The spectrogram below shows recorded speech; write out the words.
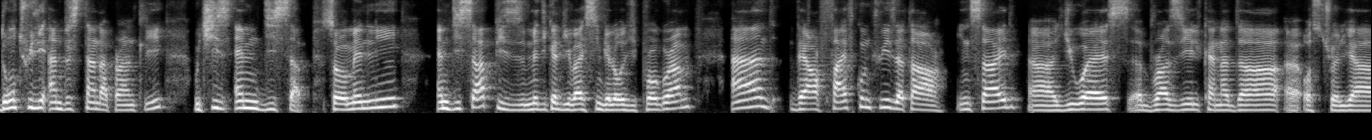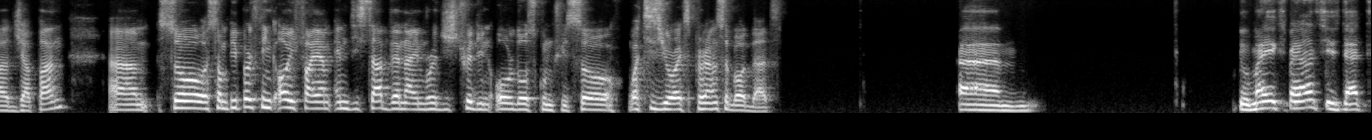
don't really understand apparently, which is MDSAP. So mainly MDSAP is medical device single audit program. And there are five countries that are inside uh, US, uh, Brazil, Canada, uh, Australia, Japan. Um, so some people think, oh, if I am MDSAP, then I'm registered in all those countries. So what is your experience about that? Um, so my experience is that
